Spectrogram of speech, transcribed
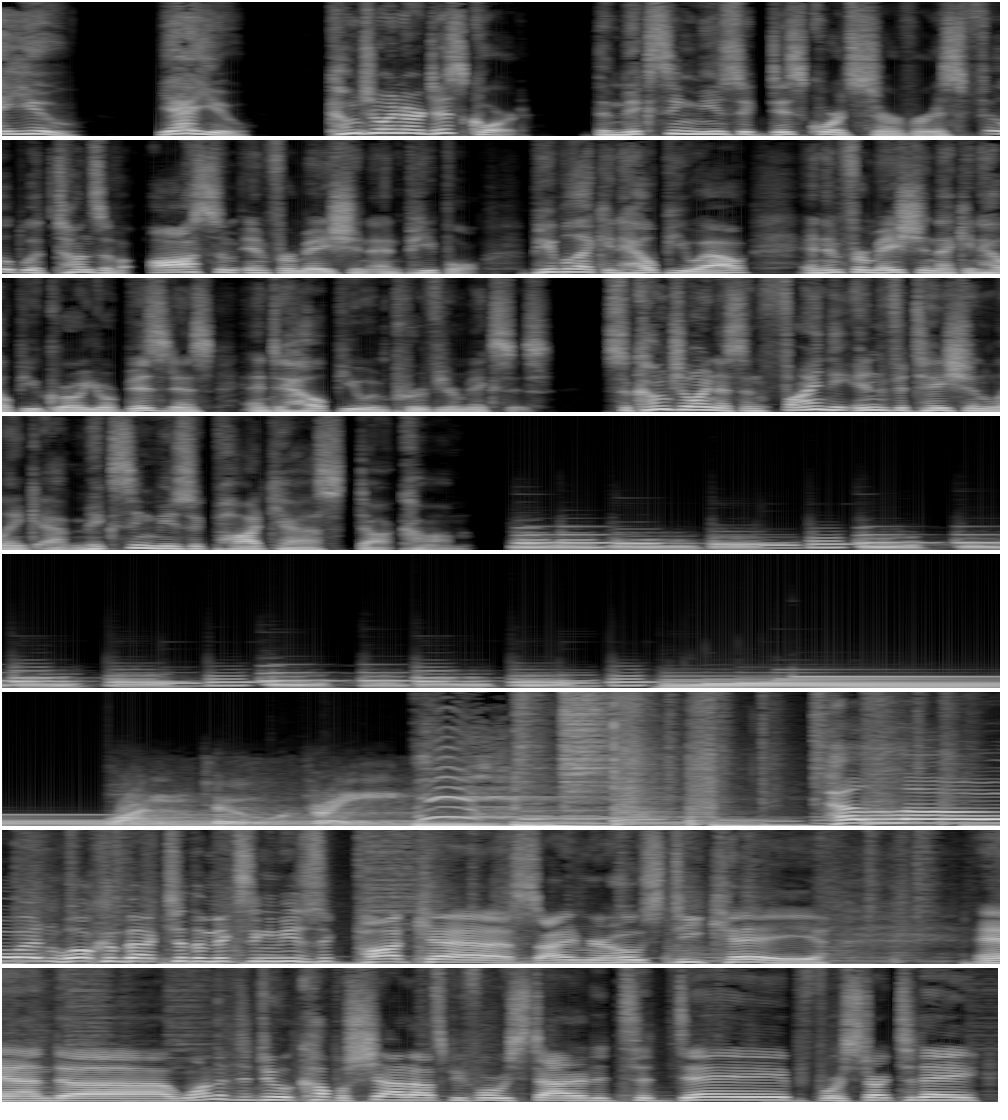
Hey, you. Yeah, you. Come join our Discord. The Mixing Music Discord server is filled with tons of awesome information and people. People that can help you out and information that can help you grow your business and to help you improve your mixes. So come join us and find the invitation link at mixingmusicpodcast.com. One, two, three. And welcome back to the Mixing Music Podcast. I am your host, DK. And uh, I wanted to do a couple shout outs before we started today, before we start today.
